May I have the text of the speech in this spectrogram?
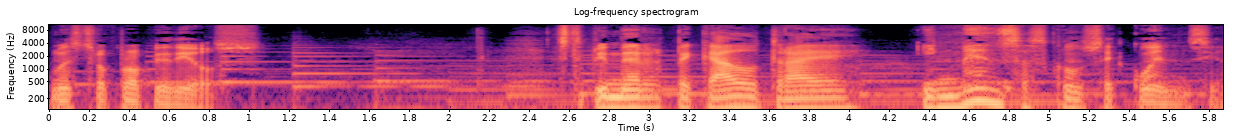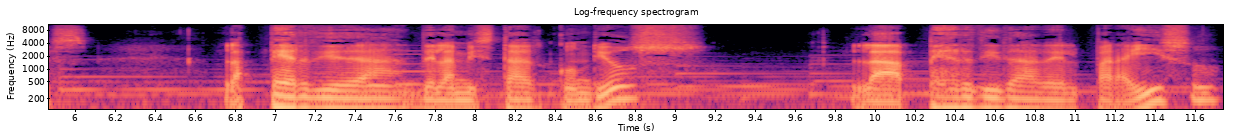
nuestro propio Dios. Este primer pecado trae inmensas consecuencias. La pérdida de la amistad con Dios, la pérdida del paraíso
